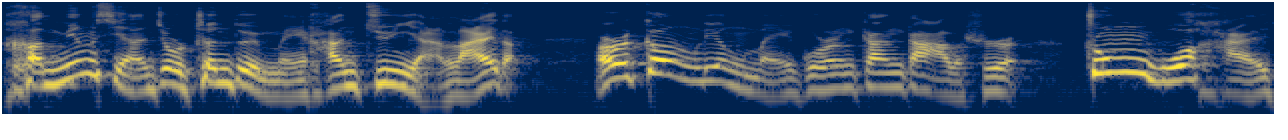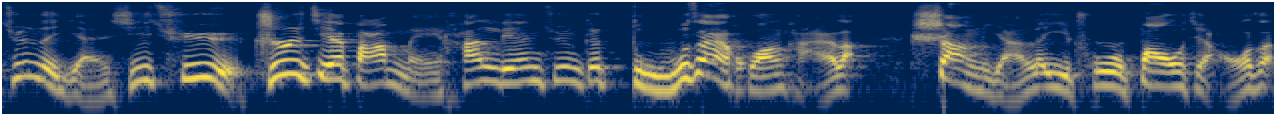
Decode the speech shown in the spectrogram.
很明显就是针对美韩军演来的。而更令美国人尴尬的是，中国海军的演习区域直接把美韩联军给堵在黄海了，上演了一出包饺子。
